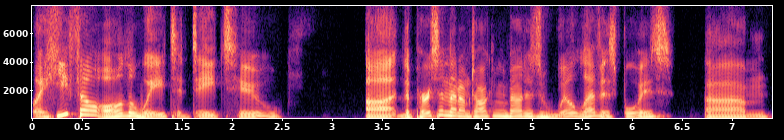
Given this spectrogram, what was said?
but he fell all the way to day 2. Uh, the person that I'm talking about is Will Levis, boys. Um,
